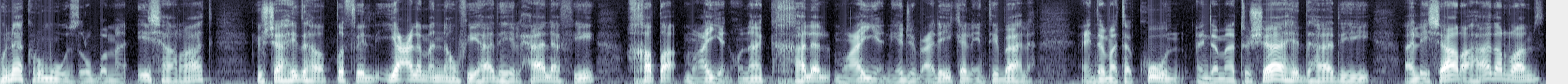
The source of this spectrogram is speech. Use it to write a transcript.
هناك رموز ربما إشارات يشاهدها الطفل يعلم أنه في هذه الحالة في خطأ معين هناك خلل معين يجب عليك الانتباه له. عندما تكون عندما تشاهد هذه الإشارة هذا الرمز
